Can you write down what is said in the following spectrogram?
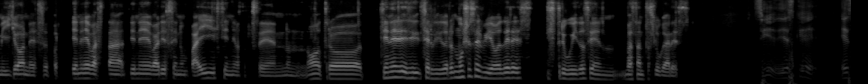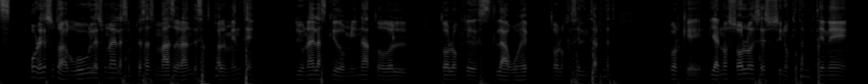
millones, eh, porque tiene basta- tiene varios en un país, tiene otros en otro, tiene servidores, muchos servidores distribuidos en bastantes lugares. Sí, y es que es por eso, Google es una de las empresas más grandes actualmente y una de las que domina todo el todo lo que es la web, todo lo que es el internet, porque ya no solo es eso, sino que también tiene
